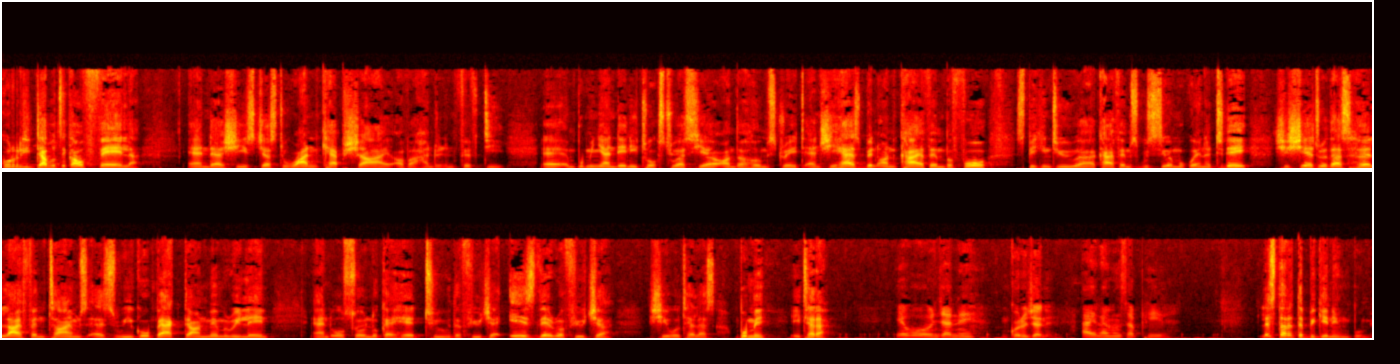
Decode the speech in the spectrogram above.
Kurita Fela. And uh, she's just one cap shy of 150. Uh, Mpumi Nyandeni talks to us here on the home straight, and she has been on KFM before, speaking to uh, KFM's Busiwe Mukwena. Today, she shares with us her life and times as we go back down memory lane and also look ahead to the future. Is there a future? She will tell us. Mpumi, itara. Yebo njani? Mkhona njani? Hayi nami ngisaphila. Let's start at the beginning, Mpumi.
